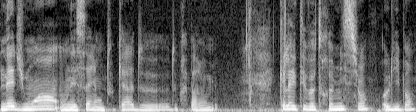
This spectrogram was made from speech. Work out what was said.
Mais du moins, on essaye en tout cas de, de préparer au mieux. Quelle a été votre mission au Liban?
